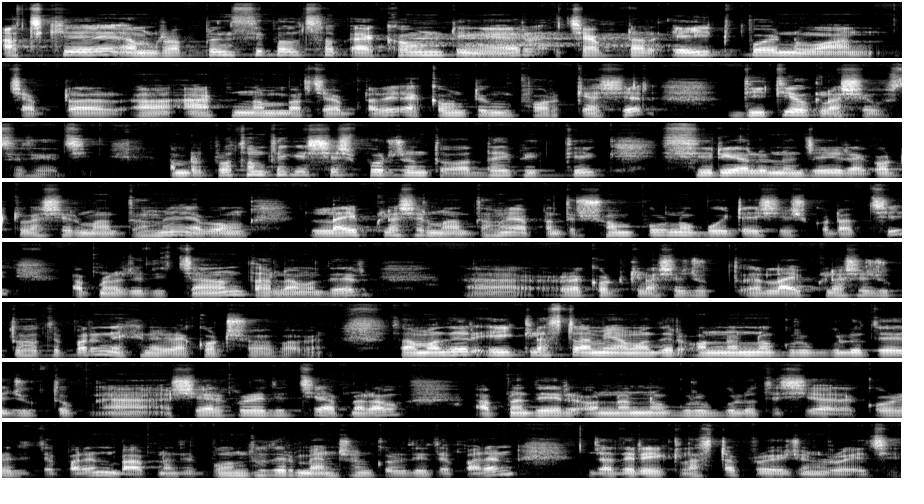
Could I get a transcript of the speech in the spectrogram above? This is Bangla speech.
আজকে আমরা প্রিন্সিপালস অফ অ্যাকাউন্টিং এর chapter eight point one chapter আট নাম্বার চ্যাপ্টারে অ্যাকাউন্টিং ফর ক্যাশের দ্বিতীয় ক্লাসে উপস্থিত হয়েছি। আমরা প্রথম থেকে শেষ পর্যন্ত অধ্যায় ভিত্তিক সিরিয়াল অনুযায়ী রেকর্ড ক্লাসের মাধ্যমে এবং লাইভ ক্লাসের মাধ্যমে আপনাদের সম্পূর্ণ বইটাই শেষ করাচ্ছি। আপনারা যদি চান তাহলে আমাদের রেকর্ড ক্লাসে যুক্ত লাইভ ক্লাসে যুক্ত হতে পারেন, এখানে রেকর্ড সহ পাবেন। তো আমাদের এই ক্লাসটা আমি আমাদের অন্যান্য গ্রুপগুলোতে যুক্ত শেয়ার করে দিচ্ছি। আপনারাও আপনাদের অন্যান্য গ্রুপগুলোতে শেয়ার করে দিতে পারেন বা আপনাদের বন্ধুদের মেনশন করে দিতে পারেন, যাদের এই ক্লাসটা প্রয়োজন রয়েছে।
